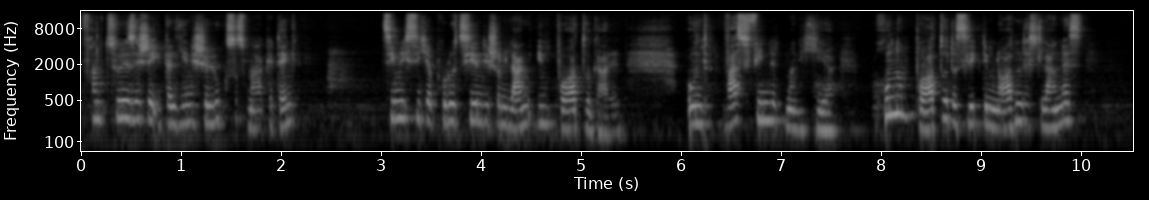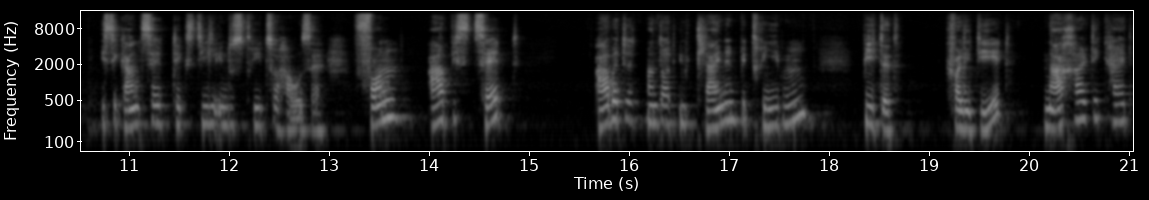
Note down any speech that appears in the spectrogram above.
französische, italienische Luxusmarke denkt, ziemlich sicher produzieren die schon lang in Portugal. Und was findet man hier? Rund um Porto, das liegt im Norden des Landes, ist die ganze Textilindustrie zu Hause. Von A bis Z arbeitet man dort in kleinen Betrieben, bietet Qualität, Nachhaltigkeit,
